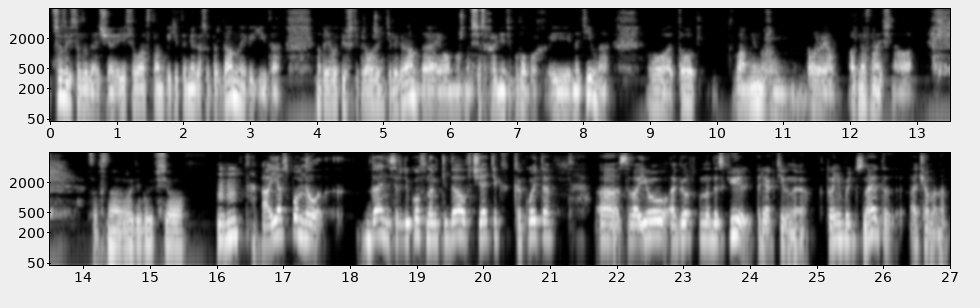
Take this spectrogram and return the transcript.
все зависит от задачи. Если у вас там какие-то мега-супер данные какие-то, например, вы пишете приложение Telegram, да, и вам нужно все сохранять в блобах и нативно, вот, то вам не нужен ORM, однозначно. Вот. Собственно, вроде бы все. Угу. А я вспомнил, Даня Сердюков нам кидал в чатик какой-то э, свою обертку над SQL реактивную. Кто-нибудь знает, о чем она?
